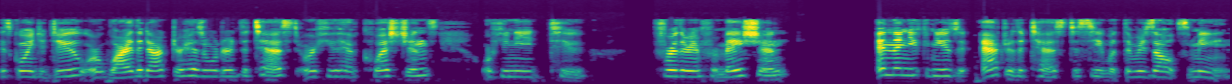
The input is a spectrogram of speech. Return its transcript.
is going to do or why the doctor has ordered the test or if you have questions or if you need to further information and then you can use it after the test to see what the results mean.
